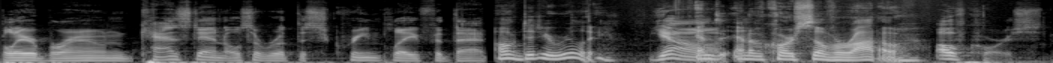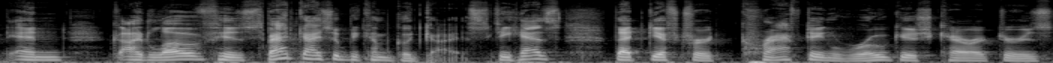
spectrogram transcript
Blair Brown, Kasdan also wrote the screenplay for that. Oh, did he really? Yeah. And and of course Silverado. Of course. And I love his bad guys who become good guys. He has that gift for crafting roguish characters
